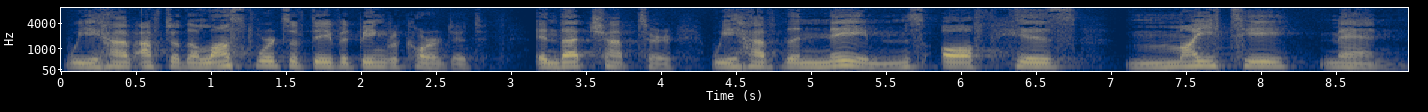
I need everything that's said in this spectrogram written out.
we have, after the last words of David being recorded in that chapter, we have the names of his mighty men.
